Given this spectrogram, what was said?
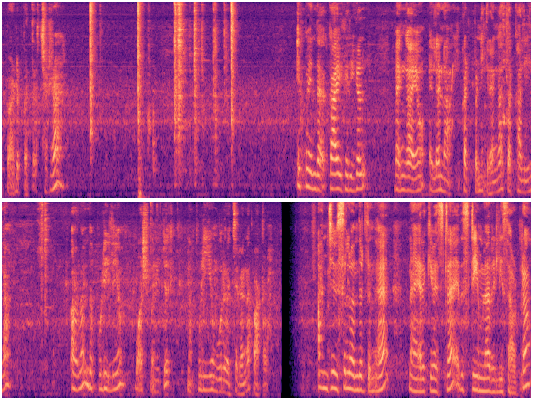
இப்போ அடுப்பத்தை வச்சிடுறேன். இப்போ இந்த காய்கறிகள் வெங்காயம் எல்லாம் நான் கட் பண்ணிக்கிறேங்க. தக்காளிலாம். அப்புறம் இந்த புளியிலையும் வாஷ் பண்ணிவிட்டு நான் புளியும் ஊற வச்சிடறேங்க பார்க்கலாம். அஞ்சு விசில் வந்துடுதுங்க. நான் இறக்கி வச்சிட்டேன். இது ஸ்டீம்லாம் ரிலீஸ் ஆகட்டும்.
